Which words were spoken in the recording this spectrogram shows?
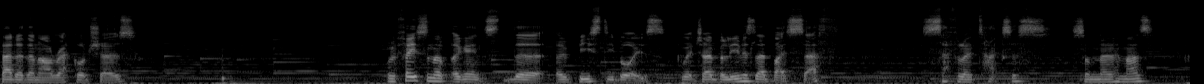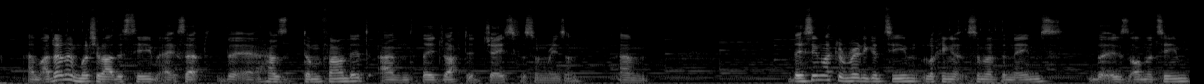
better than our record shows. We're facing up against the Obesity Boys, which I believe is led by Seth. Cephalotaxis, some know him as. Um, I don't know much about this team except that it has Dumbfounded and they drafted Jace for some reason. Um, they seem like a really good team looking at some of the names that is on the team,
